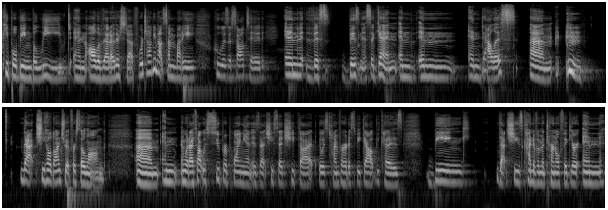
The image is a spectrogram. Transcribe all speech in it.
people being believed and all of that other stuff we're talking about somebody who was assaulted in this business again in in in dallas um that she held on to it for so long. Um, and, and what I thought was super poignant is that she said she thought it was time for her to speak out because being that she's kind of a maternal figure in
